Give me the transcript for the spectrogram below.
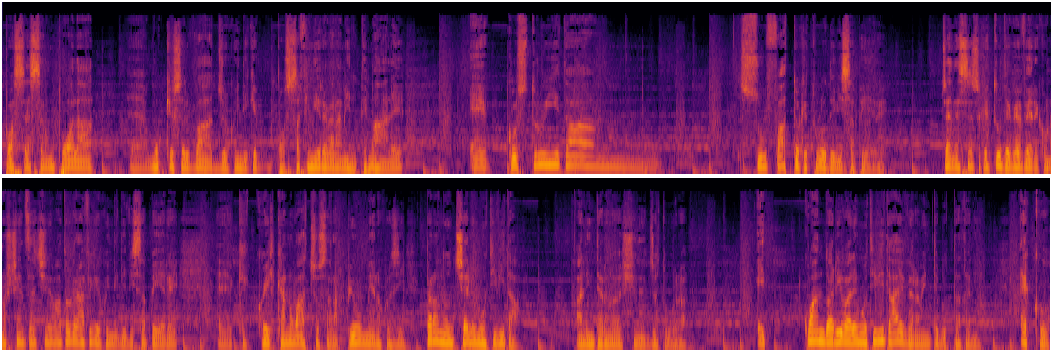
possa essere un po' la eh, mucchio selvaggio, quindi che possa finire veramente male, è costruita mh, sul fatto che tu lo devi sapere. Cioè, nel senso che tu devi avere conoscenza cinematografica e quindi devi sapere eh, che quel canovaccio sarà più o meno così. Però non c'è l'emotività all'interno della sceneggiatura. E quando arriva l'emotività è veramente buttata lì. Ecco,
